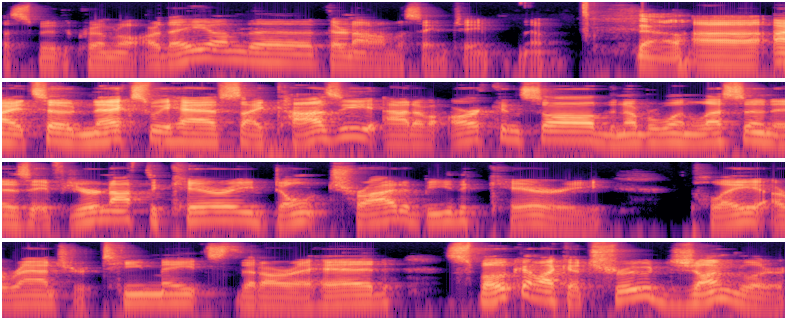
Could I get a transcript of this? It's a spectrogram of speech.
a smooth criminal are they on the? They're not on the same team. No. No. Uh, all right. So next we have Saikazi out of Arkansas. The number one lesson is if you're not the carry, don't try to be the carry. Play around your teammates that are ahead. Spoken like a true jungler.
